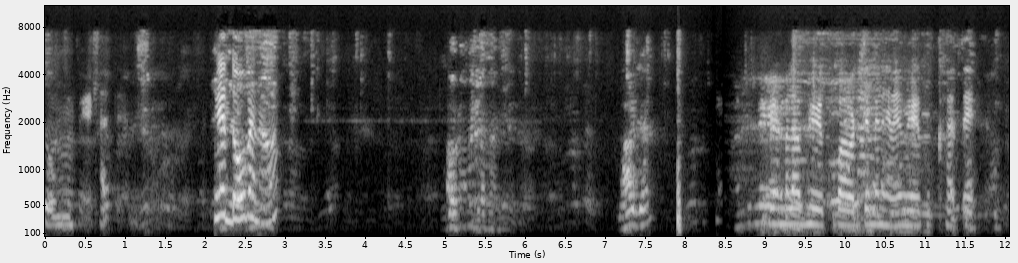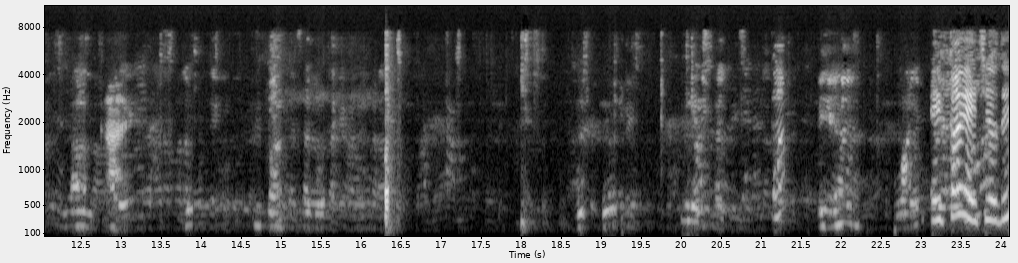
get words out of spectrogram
सो मी भेळ खाते ये दो बना मला भेळ खूप आवडते मी नेहमी भेळ खूप खाते? एक का घ्यायची होती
